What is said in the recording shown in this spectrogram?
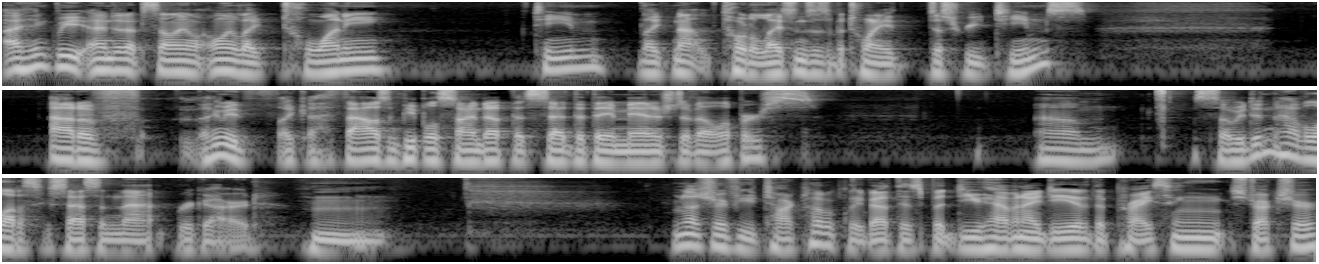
I think we ended up selling only like twenty team, like not total licenses, but twenty discrete teams. Out of I think like a thousand people signed up that said that they manage developers. Um, so we didn't have a lot of success in that regard. Hmm. I'm not sure if you talked publicly about this, but do you have an idea of the pricing structure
